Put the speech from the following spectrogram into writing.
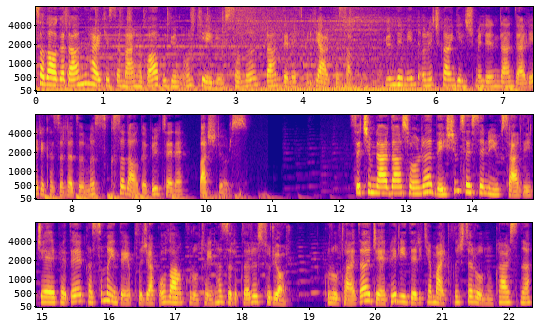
Kısa Dalga'dan herkese merhaba. Bugün 12 Eylül Salı, ben Demet Bilge Erkasap. Gündemin öne çıkan gelişmelerinden derleyerek hazırladığımız Kısa Dalga bültene başlıyoruz. Seçimlerden sonra değişim seslerinin yükseldiği CHP'de Kasım ayında yapılacak olağan kurultayın hazırlıkları sürüyor. Kurultayda CHP lideri Kemal Kılıçdaroğlu'nun karşısına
